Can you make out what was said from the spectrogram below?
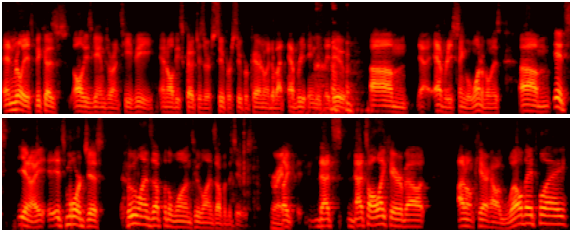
and really it's because all these games are on TV and all these coaches are super super paranoid about everything that they do. um, yeah, every single one of them is. Um, it's you know it, it's more just who lines up with the ones, who lines up with the twos. Right. Like that's that's all I care about. I don't care how well they play.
